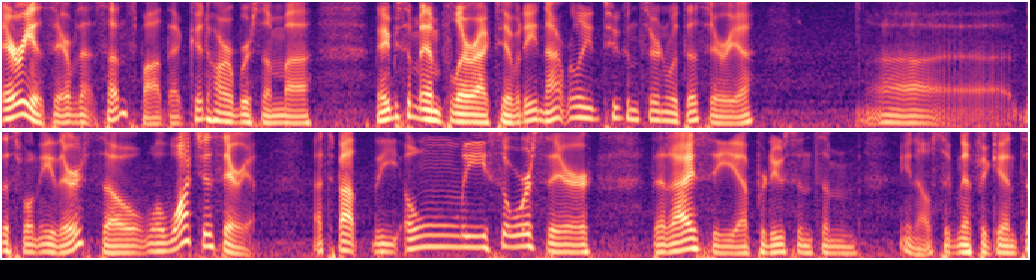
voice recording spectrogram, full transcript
areas there of that sunspot that could harbor some, uh, maybe some M flare activity. Not really too concerned with this area. Uh, this one either. So we'll watch this area. That's about the only source there that I see uh, producing some, you know, significant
